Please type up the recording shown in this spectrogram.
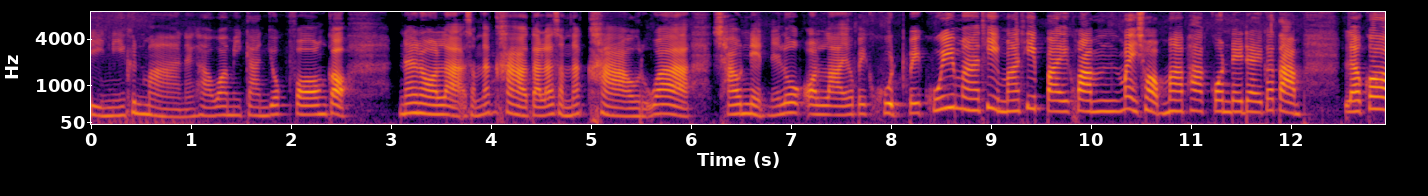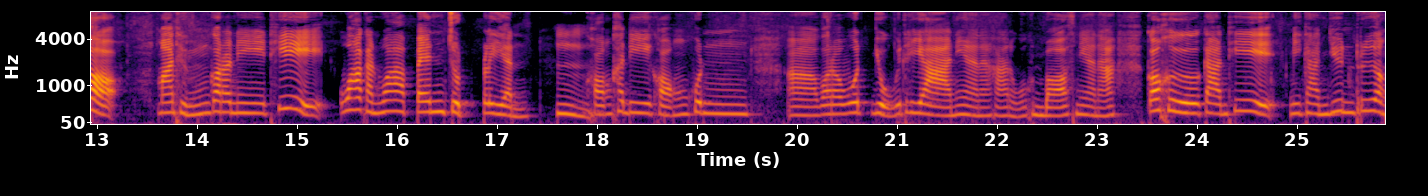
ดีนี้ขึ้นมานะคะว่ามีการยกฟ้องก็แน่นอนละสำนักข่าวแต่ละสำนักข่าวหรือว่าชาวเน็ตในโลกออนไลน์ก็ไปขุดไปคุยมาที่มาที่ไปความไม่ชอบมาพากลใด ๆ ก็ตาม แล้วก็มาถึงกรณีที่ว่ากันว่าเป็นจุดเปลี่ยน ของคดีของคุณวรวุฒิอยู่วิทยาเนี่ยนะคะ หรือว่าคุณบอสเนี่ยนะ ก็คือการที่มีการยื่นเรื่อง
